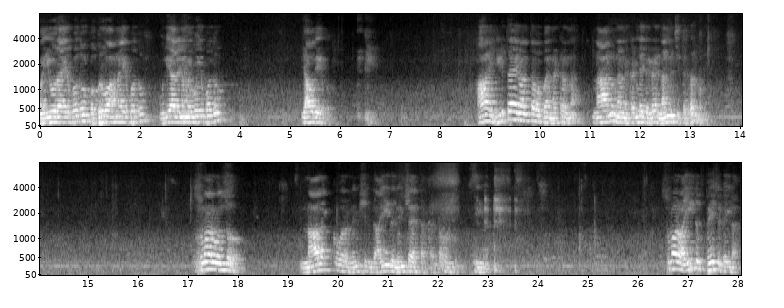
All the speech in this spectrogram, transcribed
ಮಯೂರ ಇರ್ಬೋದು, ಬಬ್ರು ವಾಹನ ಇರ್ಬೋದು, ಹುಲಿಯಾಲಿನ ಮಗು ಇರ್ಬೋದು, ಯಾವುದೇ ಇರ್ಬೋದು. ಆ ಹಿಡ್ತಾ ಇರುವಂಥ ಒಬ್ಬ ನಟರನ್ನ ನಾನು ನನ್ನ ಕಣ್ಣೆದುರುಗಡೆ ನನ್ನ ಚಿತ್ರದಲ್ಲಿ ನೋಡಿದೆ ಸುಮಾರು ಒಂದು ನಾಲ್ಕೂವರೆ ನಿಮಿಷದಿಂದ ಐದು ನಿಮಿಷ ಇರ್ತಕ್ಕಂಥ ಒಂದು ಸೀನ್ ಸುಮಾರು ಐದು ಪೇಜ್ ಡೈಲಾಗ್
